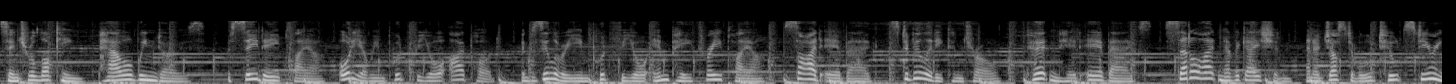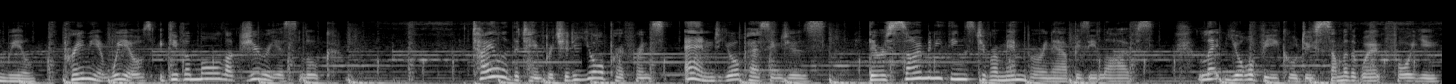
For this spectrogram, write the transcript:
central locking, power windows, a CD player, audio input for your iPod, auxiliary input for your MP3 player, side airbag, stability control, curtain head airbags, satellite navigation, and adjustable tilt steering wheel. Premium wheels give a more luxurious look. Tailor the temperature to your preference and your passengers. There are so many things to remember in our busy lives. Let your vehicle do some of the work for you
